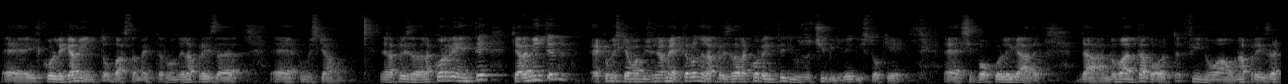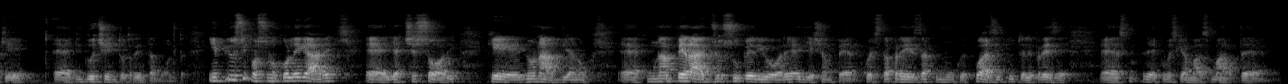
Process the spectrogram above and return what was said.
eh, il collegamento, basta metterlo nella presa, eh, come si chiama, nella presa della corrente, chiaramente eh, come si chiama, bisogna metterlo nella presa della corrente di uso civile, visto che eh, si può collegare da 90 volt fino a una presa che è di 230 volt. In più si possono collegare eh, gli accessori che non abbiano eh, un amperaggio superiore ai 10 A. Questa presa, comunque quasi tutte le prese, eh, eh, come si chiama, smart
